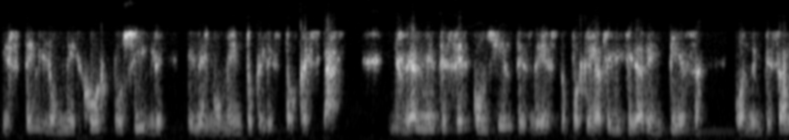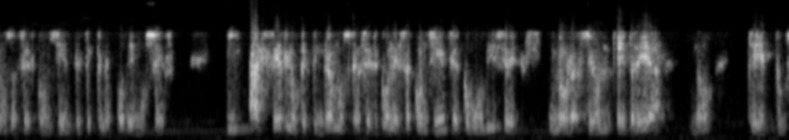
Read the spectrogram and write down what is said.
estén lo mejor posible ser conscientes de esto, porque la felicidad empieza cuando empezamos a ser conscientes de que lo podemos ser y hacer lo que tengamos que hacer con esa conciencia, como dice una oración hebrea, ¿no? Que tus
